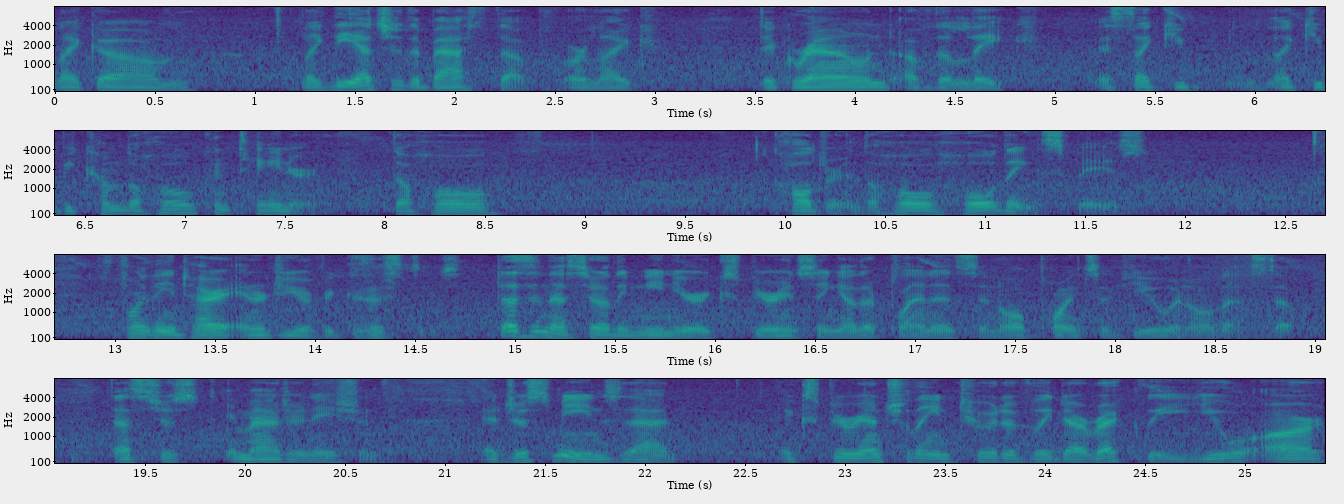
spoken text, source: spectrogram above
like um, like the edge of the bathtub or like the ground of the lake. It's like you, like you become the whole container, the whole cauldron, the whole holding space for the entire energy of existence. Doesn't necessarily mean you're experiencing other planets and all points of view and all that stuff. That's just imagination. It just means that experientially, intuitively, directly, you are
